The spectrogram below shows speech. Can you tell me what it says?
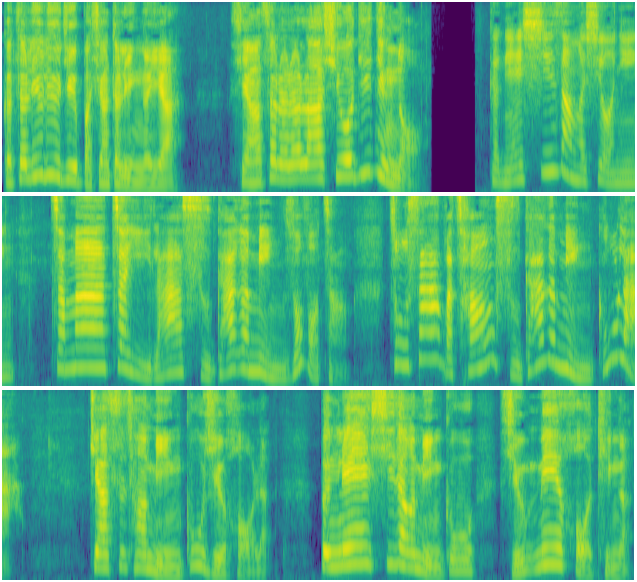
搿只溜溜球白相得灵个呀，像是辣辣拉小提琴喏。搿眼西藏的小人。怎么着伊拉自家的民族服装？做啥勿唱自家的民歌啦？假使唱民歌就好了。本来西藏的民歌就蛮好听的。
